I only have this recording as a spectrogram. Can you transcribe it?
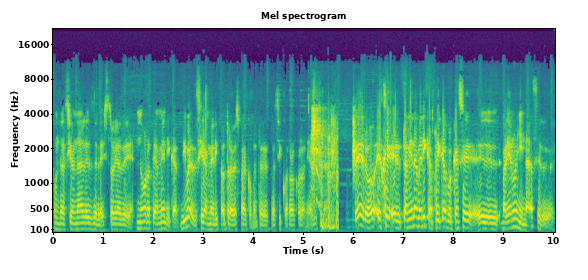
fundacionales de la historia de Norteamérica. Iba a decir América otra vez para comentar el clásico horror colonialista. Pero es que eh, también América aplica porque hace eh, Mariano Ginás, el,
